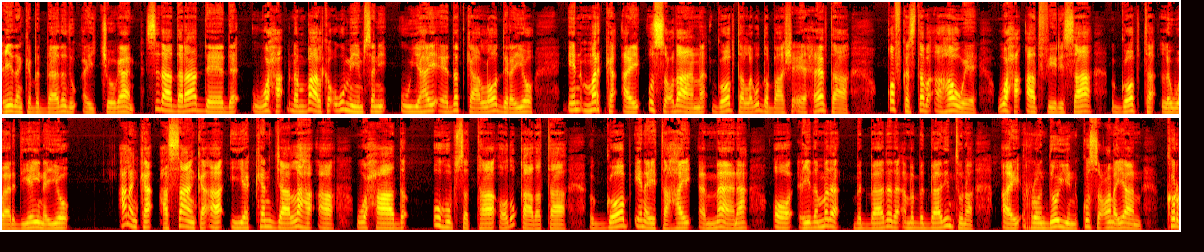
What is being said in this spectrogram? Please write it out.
ciidanka badbaadadu ay joogaan. Sidaa daraaddeed waxa dhambaalka ugu muhiimsani uu yahay ee dadka loo dirayo in marka ay u socdaan goobta lagu dabaasho ee xeebta ah qof kastaba ahawe waxa aad fiirisaa goobta la waardiyeynayo calanka casaanka ah iyo kan jaallaha ah waxaad u hubsataa ood u qaadataa goob inay tahay ammaana oo ciidamada badbaadada ama badbaadintuna ay roondooyin ku soconayaan kor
